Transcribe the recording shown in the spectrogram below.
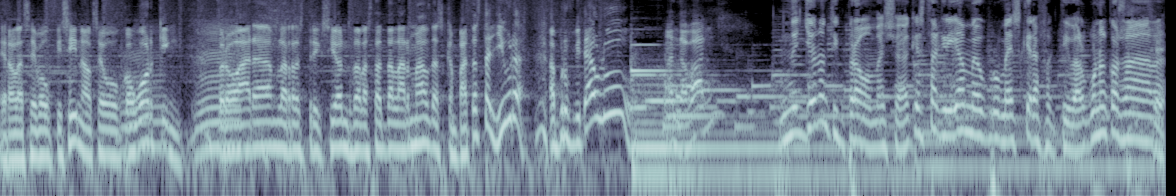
Era la seva oficina, el seu coworking. Mm. Però ara, amb les restriccions de l'estat d'alarma, el descampat està lliure. Aprofiteu-lo! Endavant! No, jo no en tinc prou amb això. eh? Aquesta guia m'heu promès que era efectiva. Alguna cosa, Sí.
